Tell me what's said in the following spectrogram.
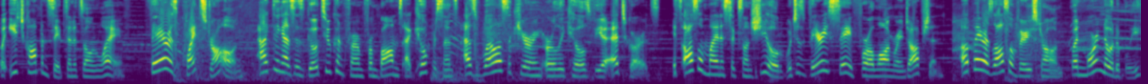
but each compensates in its own way. Fair is quite strong, acting as his go-to confirm from bombs at kill percents as well as securing early kills via edge guards. It's also minus 6 on shield, which is very safe for a long range option. Up air is also very strong, but more notably,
